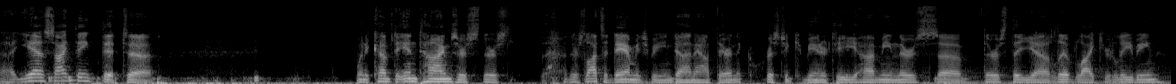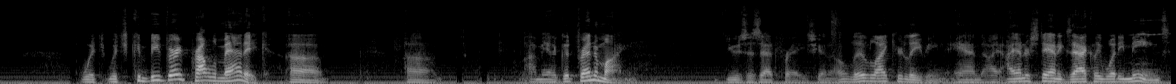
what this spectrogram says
Uh, yes, I think that uh, when it comes to end times, there's there's there's lots of damage being done out there in the Christian community. I mean, there's uh, there's the uh, live like you're leaving, which which can be very problematic. Uh, I mean, a good friend of mine uses that phrase, you know, live like you're leaving. And I, I understand exactly what he means,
